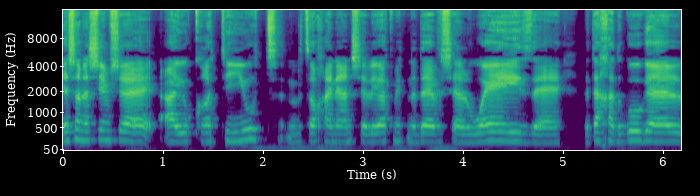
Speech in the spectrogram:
יש אנשים שהיוקרתיות לצורך העניין של להיות מתנדב של Waze ותחת גוגל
